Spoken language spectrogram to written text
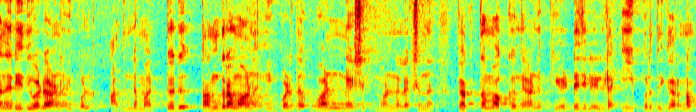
എന്ന രീതിയോടാണ് ഇപ്പോൾ അതിന്റെ മറ്റൊരു തന്ത്രമാണ് ഇപ്പോഴത്തെ വൺ നേഷൻ വൺ ഇലക്ഷൻ വ്യക്തമാക്കുന്നതാണ് കെ ടി ജലീലിന്റെ ഈ പ്രതികരണം.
